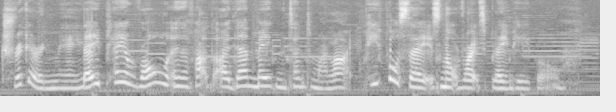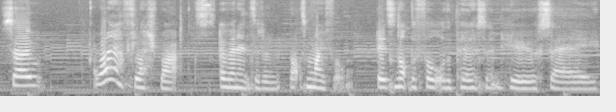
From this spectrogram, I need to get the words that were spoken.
triggering me, they play a role in the fact that I then made an attempt on my life. People say it's not right to blame people. So when I have flashbacks of an incident, that's my fault. It's not the fault of the person who, say,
